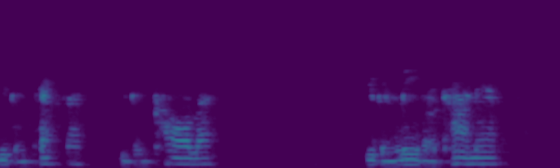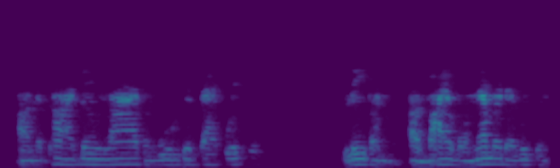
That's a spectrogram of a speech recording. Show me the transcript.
you can text us. You can call us. You can leave a comment on the Podbean Live and we'll get back with you. Leave a, a viable number that we can,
